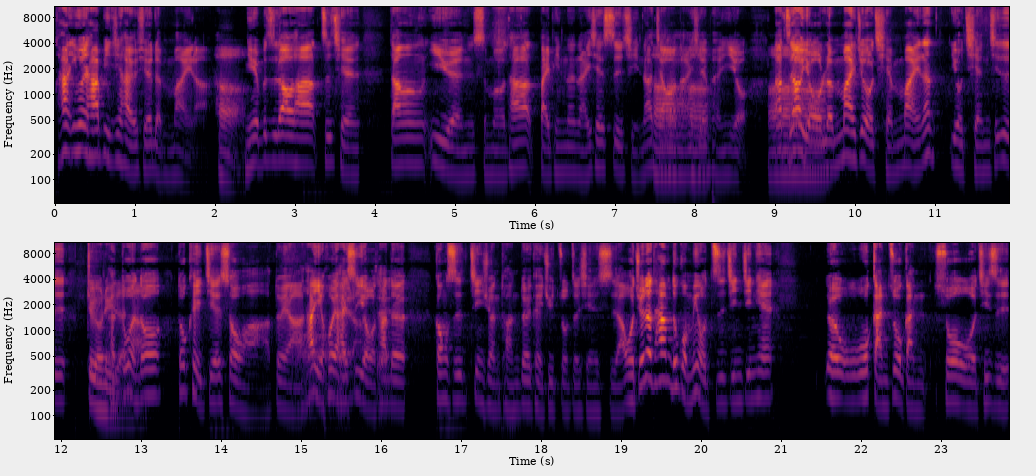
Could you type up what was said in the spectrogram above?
他因为他毕竟还有一些人脉啦，哈你也不知道他之前当议员什么，他摆平了哪一些事情，他交了哪一些朋友。啊那只要有人脉就有钱脉，那有钱其实就有女人啊，很多人都都可以接受啊，对啊，哦他也会还是有他的公司竞选团队可以去做这些事啊。我觉得他们如果没有资金，今天呃，我敢做敢说，我其实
